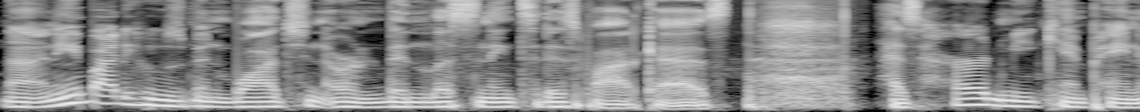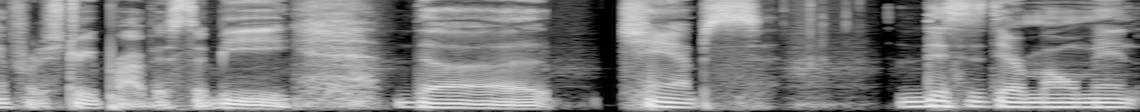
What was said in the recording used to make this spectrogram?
Now, anybody who's been watching or been listening to this podcast has heard me campaigning for the Street Profits to be the champs. This is their moment.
